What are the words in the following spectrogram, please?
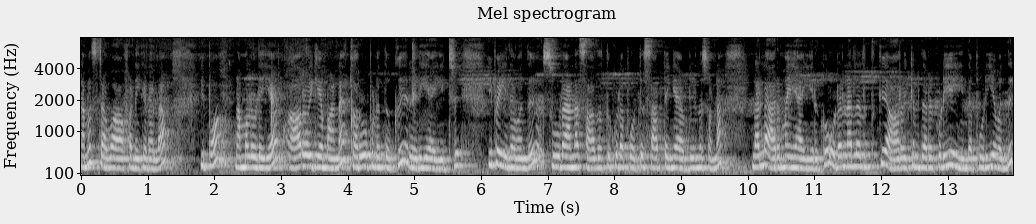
நம்ம ஸ்டவ் ஆஃப் பண்ணிக்கிடலாம். இப்போது நம்மளுடைய ஆரோக்கியமான கருவேப்பிலத்துக்கு ரெடி ஆகிடுச்சு இப்போ இதை வந்து சூடான சாதத்து கூட போட்டு சாப்பிட்டீங்க அப்படின்னு சொன்னால் நல்ல அருமையாக இருக்கும். உடல் நலத்துக்கு ஆரோக்கியம் தரக்கூடிய இந்த பொடியை வந்து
